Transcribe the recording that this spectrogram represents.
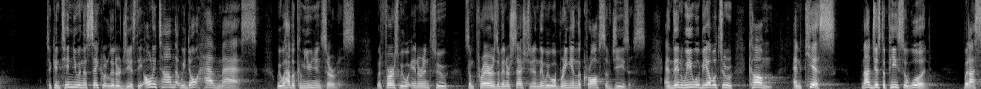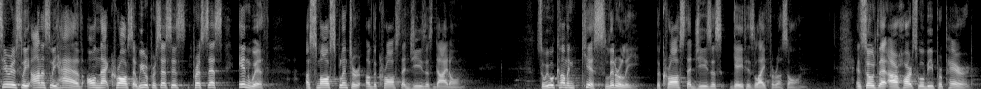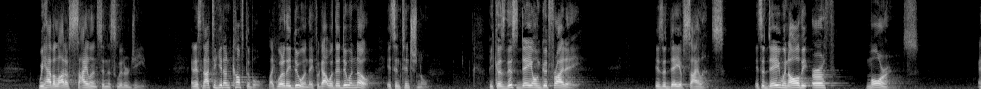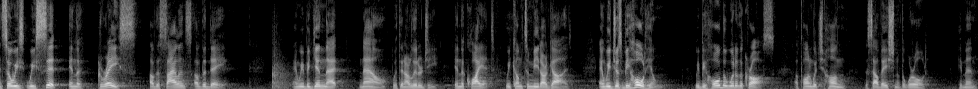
to continue in the sacred liturgy. It's the only time that we don't have Mass. We will have a communion service. But first, we will enter into some prayers of intercession, and then we will bring in the cross of Jesus. And then we will be able to come and kiss not just a piece of wood, but I seriously, honestly have on that cross that we were processed in with a small splinter of the cross that Jesus died on. So we will come and kiss, literally, the cross that Jesus gave his life for us on. And so that our hearts will be prepared we have a lot of silence in this liturgy. And it's not to get uncomfortable. Like, what are they doing? They forgot what they're doing? No, it's intentional. Because this day on Good Friday is a day of silence. It's a day when all the earth mourns. And so we, we sit in the grace of the silence of the day. And we begin that now within our liturgy in the quiet we come to meet our God. And we just behold Him. We behold the wood of the cross upon which hung the salvation of the world. Amen.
